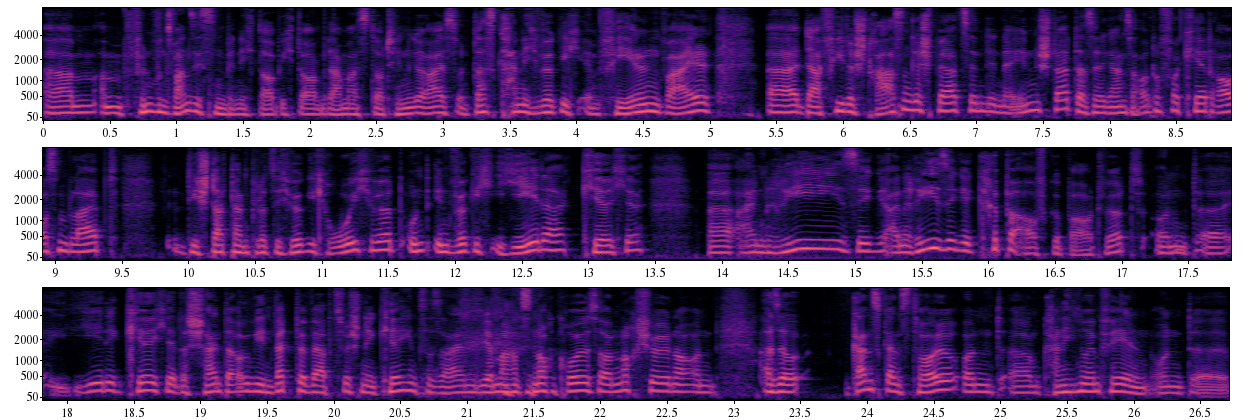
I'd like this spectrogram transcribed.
Ähm, am 25. bin ich, glaube ich, dort, damals dorthin gereist und das kann ich wirklich empfehlen, weil äh, da viele Straßen gesperrt sind in der Innenstadt, dass der ganze Autoverkehr draußen bleibt, die Stadt dann plötzlich wirklich ruhig wird und in wirklich jeder Kirche äh, ein riesige, eine riesige Krippe aufgebaut wird und äh, jede Kirche, das scheint da irgendwie ein Wettbewerb zwischen den Kirchen zu sein. Wir machen es noch größer und noch schöner und also ganz, ganz toll und ähm, kann ich nur empfehlen. Und äh,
